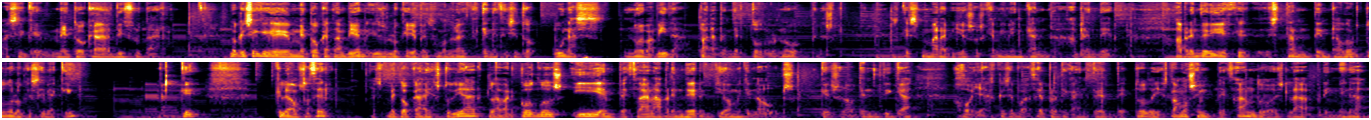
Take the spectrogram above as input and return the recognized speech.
así que me toca disfrutar. Lo que sí que me toca también, y es lo que yo pensamos de una vez, que necesito una nueva vida para aprender todo lo nuevo, pero es que es, que es maravilloso, es que a mí me encanta aprender. Aprender y es que es tan tentador todo lo que se ve aquí, que ¿Qué le vamos a hacer? Pues me toca estudiar, clavar codos y empezar a aprender Geometry Nodes, que es una auténtica joya, que se puede hacer prácticamente de todo. Y estamos empezando, es la primera,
